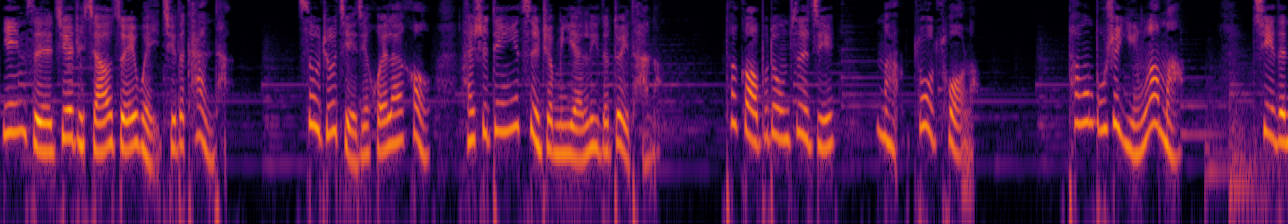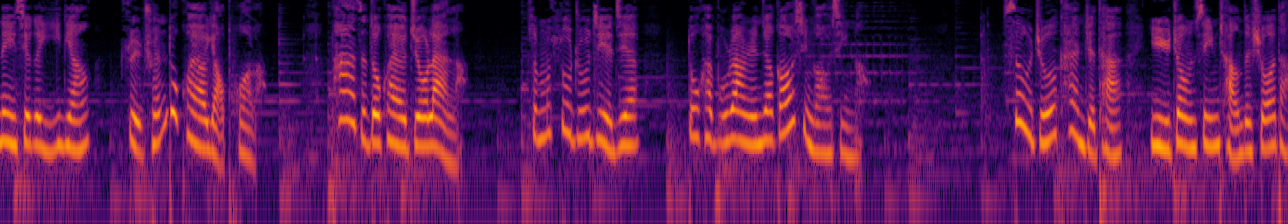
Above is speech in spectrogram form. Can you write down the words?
英子撅着小嘴，委屈的看他。宿主姐姐回来后，还是第一次这么严厉的对他呢。他搞不懂自己哪儿做错了。他们不是赢了吗？气的那些个姨娘嘴唇都快要咬破了，帕子都快要揪烂了。怎么宿主姐姐都还不让人家高兴高兴呢？宿主看着他，语重心长的说道。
